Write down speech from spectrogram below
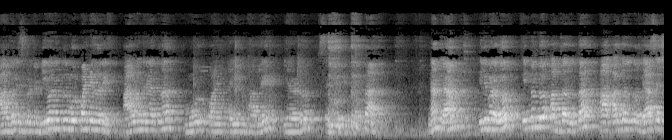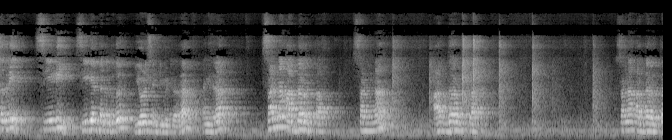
R one is equal to D one ಅಂತಂದ್ರೆ ಮೂರು ಪಾಯಿಂಟ್ ಐದು ರೀ ಆರ್ ಒನ್ ಅಂದ್ರೆ ಏನಾಗ್ತದ ಮೂರು ಪಾಯಿಂಟ್ ಐದು ಭಾಗಲಿ ಎರಡು ಸೆಂಟಿಮೀಟರ್ ಅಂತ ನಂತರ ಇಲ್ಲಿ ಬರೋದು ಇನ್ನೊಂದು ಅರ್ಧ ವೃತ್ತ ಆ ಅರ್ಧ ವೃತ್ತದ ವ್ಯಾಸ ಎಷ್ಟದ್ರಿ ಸಿ ಡಿ ಸಿ ಡಿ ಅಂತಕ್ಕಂಥದ್ದು ಏಳು ಸೆಂಟಿಮೀಟರ್ ಅದ. ಹಂಗಿದ್ರ ಸಣ್ಣ ಅರ್ಧ ವೃತ್ತ ಸಣ್ಣ ಅರ್ಧ ವೃತ್ತ ಸಣ್ಣ ಅರ್ಧ ವೃತ್ತ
